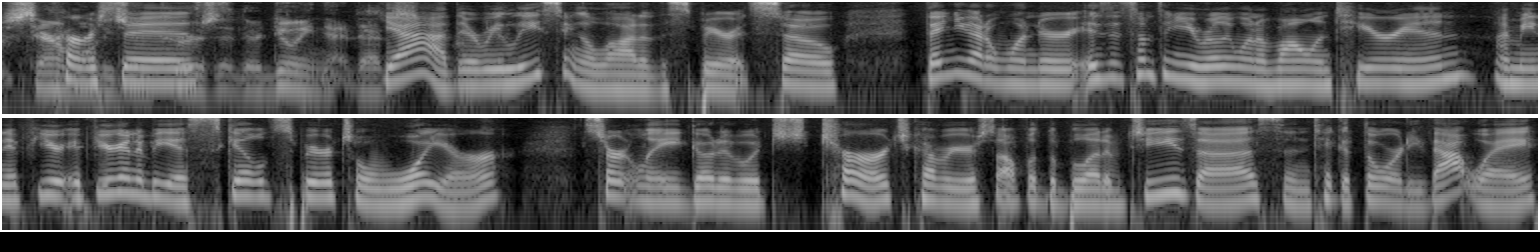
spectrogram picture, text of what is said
ceremonies. and Curses. They're doing that. That's, Yeah, they're releasing a lot of the spirits. So then you got to wonder: is it something you really want to volunteer in? I mean, if you're if you're going to be a skilled spiritual warrior, certainly go to a church, cover yourself with the blood of Jesus, and take authority that way.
